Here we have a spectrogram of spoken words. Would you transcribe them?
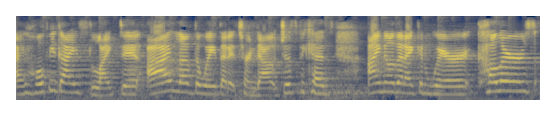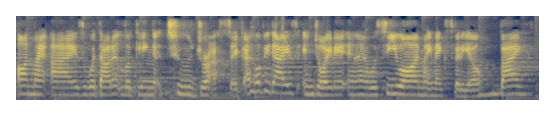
I hope you guys liked it. I love the way that it turned out just because I know that I can wear colors on my eyes without it looking too drastic. I hope you guys enjoyed it, and I will see you all in my next video. Bye!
